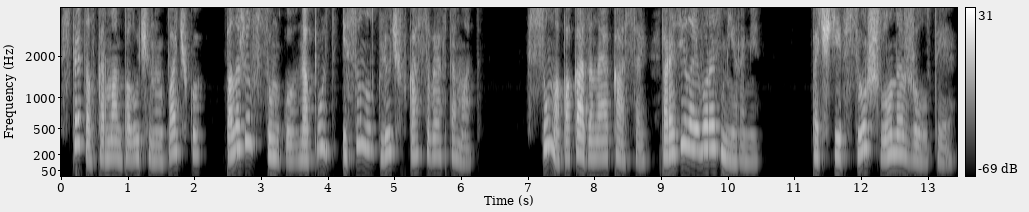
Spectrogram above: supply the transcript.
спрятал в карман полученную пачку, положил сумку на пульт и сунул ключ в кассовый автомат. Сумма, показанная кассой, поразила его размерами. Почти все шло на желтые.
